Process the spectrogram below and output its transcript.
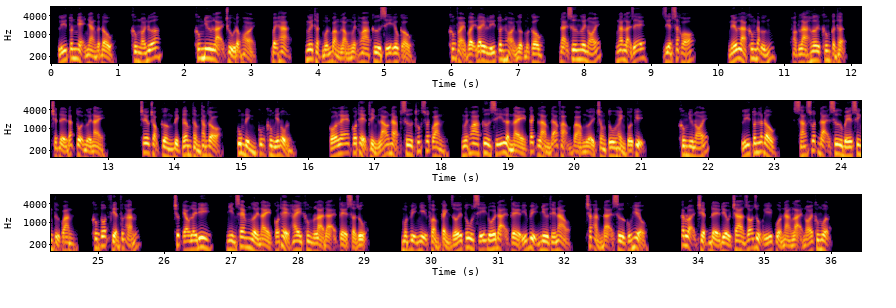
Lý tuân nhẹ nhàng gật đầu, không nói nữa. Không như lại chủ động hỏi, bệ hạ, ngươi thật muốn bằng lòng nguyệt hoa cư sĩ yêu cầu? Không phải vậy đây, lý tuân hỏi ngược một câu, đại sư ngươi nói, ngăn lại dễ, diệt sát khó. Nếu là không đáp ứng, hoặc là hơi không cẩn thận, triệt để đắc tội người này. Trêu chọc cường địch âm thầm thăm dò, cung đình cũng không yên ổn có lẽ có thể thỉnh lão nạp sư thuốc xuất quan nguyễn hoa cư sĩ lần này cách làm đã phạm vào người trong tu hành tối kỵ. Không như nói. Lý tuân lắc đầu, sáng suốt đại sư bế sinh tử quan, không tốt phiền phức hắn. Trước kéo lấy đi, nhìn xem người này có thể hay không là đại tề sử dụng. Một vị nhị phẩm cảnh giới tu sĩ đối đại tề ý vị như thế nào, chắc hẳn đại sư cũng hiểu. Các loại triệt để điều tra rõ dụng ý của nàng lại nói không muộn.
